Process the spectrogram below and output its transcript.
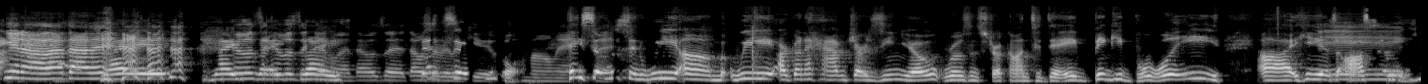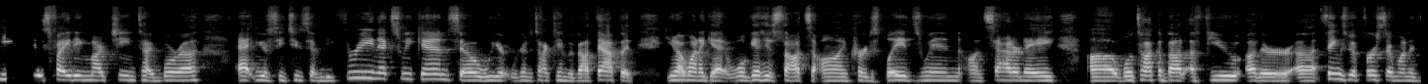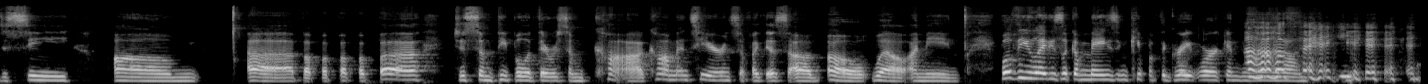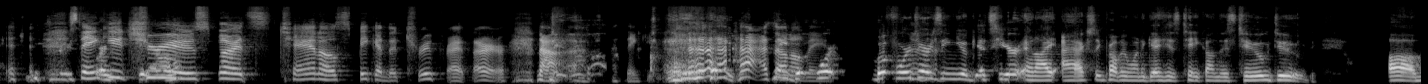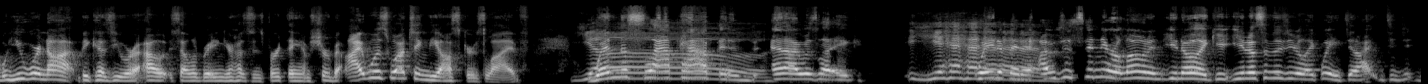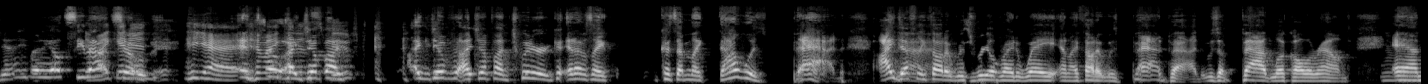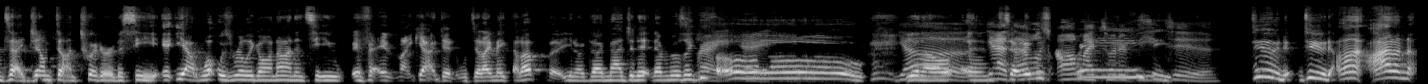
you know that, that Nice, it was nice, it was a good one. That was a that was a That's really so cute cool. moment. Hey, so but- listen, we um we are gonna have Jairzinho Rozenstruik on today. Biggie boy. Uh he is awesome. He is fighting Marcin Tybura at UFC 273 next weekend. So we're, we're going to talk to him about that. But, you know, I want to get, we'll get his thoughts on Curtis Blaydes win on Saturday. Uh, we'll talk about a few other uh, things. But first, I wanted to see um, uh, just some people, if there were some co- uh, comments here and stuff like this. Um, oh, well, I mean, both of you ladies look amazing. Keep up the great work. And the Oh, thank you. Thank you. True Sports Channel. Speaking the truth right there. No, uh, thank you. Hey, I sound Hey, before, before Jairzinho gets here, and I, I actually probably want to get his take on this too, dude. Um, you were not because you were out celebrating your husband's birthday, I'm sure, but I was watching the Oscars live Yo. when the slap happened, and I was like, yeah. Wait a minute. I was just sitting there alone, and you know, like you, you know, sometimes you're like, wait, did I did you, did anybody else see that? so yeah. And so I, I jump spoofed? on I jump I jump on Twitter and I was like, because I'm like, that was bad. I yeah. definitely thought it was real right away, and I thought it was bad, bad. It was a bad look all around. Mm-hmm. And I jumped on Twitter to see, it, yeah, what was really going on, and see if, if, like, yeah, did did I make that up? You know, did I imagine it? And everyone was like, right, oh, right. yeah, you know, and yeah, so that was, was on my Twitter feed too. Dude, dude, I, I don't know.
